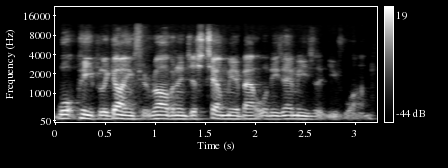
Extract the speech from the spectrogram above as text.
what people are going through rather than just tell me about all these Emmys that you've won.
